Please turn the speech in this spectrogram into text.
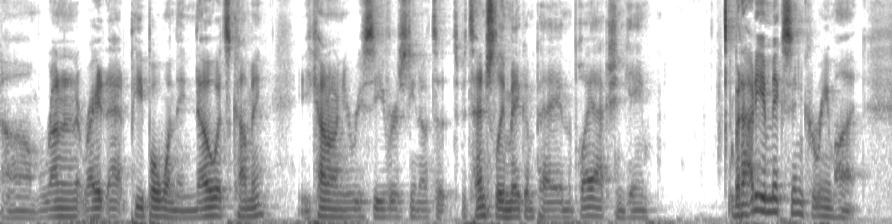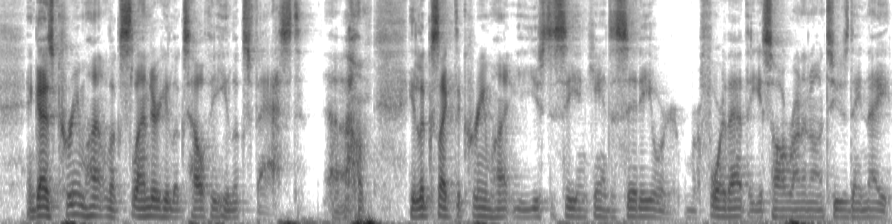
um, running it right at people when they know it's coming. You count on your receivers, you know, to, to potentially make them pay in the play action game. But how do you mix in Kareem Hunt? And guys, Kareem Hunt looks slender. He looks healthy. He looks fast. Um, he looks like the Kareem Hunt you used to see in Kansas City or before that that you saw running on Tuesday night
